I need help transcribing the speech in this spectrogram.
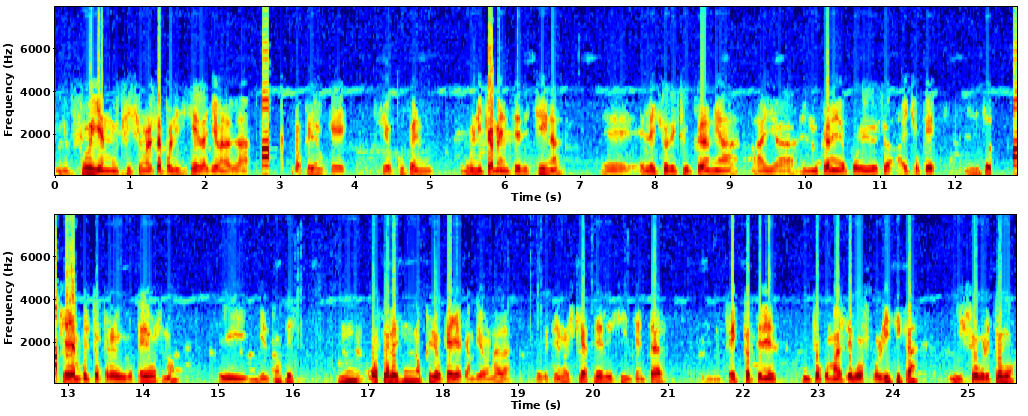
influyen muchísimo en esta política y la llevan adelante. No creo que se ocupen únicamente de China, eh, el hecho de que Ucrania haya, en Ucrania haya ocurrido eso, ha hecho que se hayan vuelto pro-europeos, ¿no? Y, entonces, mm, otra vez no creo que haya cambiado nada. Lo que tenemos que hacer es intentar, en efecto, tener un poco más de voz política y sobre todo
